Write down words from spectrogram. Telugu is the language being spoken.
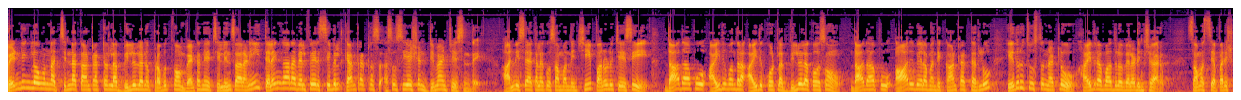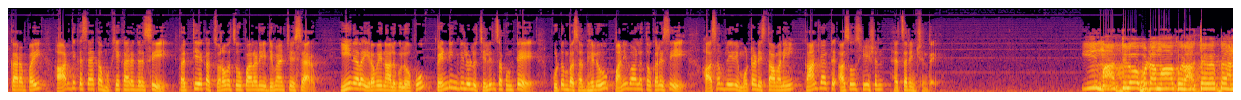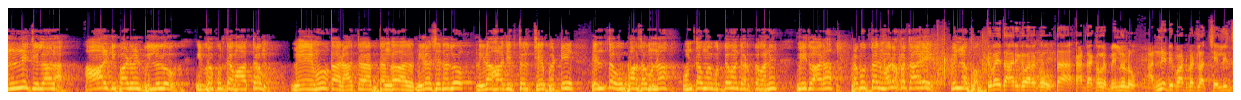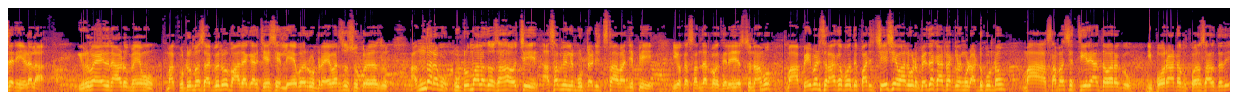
పెండింగ్లో ఉన్న చిన్న కాంట్రాక్టర్ల బిల్లులను ప్రభుత్వం వెంటనే చెల్లించాలని Telangana welfare civil contractors association demand చేసింది. అన్ని శాఖలకు సంబంధించి పనులు చేసి దాదాపు ఐదు వందల ఐదు కోట్ల బిల్లుల కోసం దాదాపు ఆరు వేల మంది కాంట్రాక్టర్లు ఎదురు చూస్తున్నట్లు హైదరాబాద్లో వెల్లడించారు. సమస్య పరిష్కారంపై ఆర్థిక శాఖ ముఖ్య కార్యదర్శి ప్రత్యేక చొరవ చూపాలని డిమాండ్ చేశారు. ఈ నెల ఇరవై నాలుగులోపు పెండింగ్ బిల్లులు చెల్లించకుంటే కుటుంబ సభ్యులు పనివాళ్ళతో కలిసి అసెంబ్లీని ముట్టడిస్తామని కాంట్రాక్ట్ అసోసియేషన్ హెచ్చరించింది. ఈ మార్చి లోపల మాకు రాష్ట్ర వ్యాప్త అన్ని జిల్లాల ఆల్ డిపార్ట్మెంట్ బిల్లులు ఇవ్వకుంటే మాత్రం మేము రాష్ట్ర వ్యాప్తంగా నిరసనలు నిరాహాదీక్షలు చేపట్టి ఎంత ఉపాసం ఉన్నా ఉంటామో ఉద్యమం జరుపుతామని మీ ద్వారా ప్రభుత్వాన్ని మరొకసారి విన్నపం. ఇరవై తారీఖు వరకు కాంట్రాక్టర్ల బిల్లులు అన్ని డిపార్ట్మెంట్ల చెల్లించని ఎడల ఇరవై ఐదు నాడు మేము మా కుటుంబ సభ్యులు మా దగ్గర చేసే లేబర్ డ్రైవర్స్ సూపర్వైజర్స్ అందరము కుటుంబాలతో సహా వచ్చి అసెంబ్లీని ముట్టడిస్తామని చెప్పి ఈ యొక్క సందర్భంగా తెలియజేస్తున్నాము. మా పేమెంట్స్ రాకపోతే పని చేసే వాళ్ళు కూడా పెద్ద కాంట్రాక్టులను కూడా అడ్డుకుంటాం. మా సమస్య తీరేంత వరకు ఈ పోరాటం కొనసాగుతుంది.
